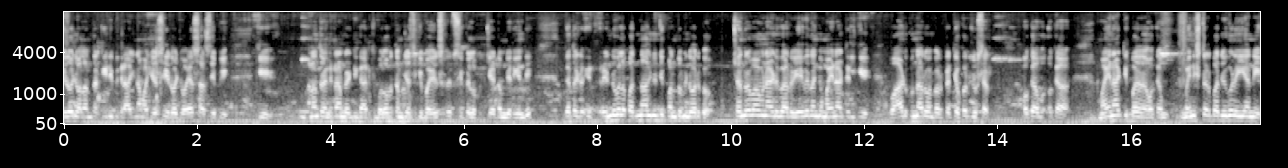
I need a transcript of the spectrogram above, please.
ఈ రోజు వాళ్ళంతా టీడీపీకి రాజీనామా చేసి ఈ రోజు వైఎస్ఆర్సీపీకి అనంత వెంకటరామరెడ్డి గారికి బలోపేతం చేసి వైఎస్ఆర్సీపీలో చేయడం జరిగింది. గత రెండు వేల పద్నాలుగు నుంచి పంతొమ్మిది వరకు చంద్రబాబు నాయుడు గారు ఏ విధంగా మైనార్టీలకి వాడుకున్నారో ప్రతి ఒక్కరు చూశారు. ఒక ఒక మైనార్టీ ఒక మినిస్టర్ పదవి కూడా ఇవన్నీ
